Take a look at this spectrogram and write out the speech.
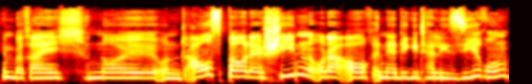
im Bereich Neu- und Ausbau der Schienen oder auch in der Digitalisierung.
